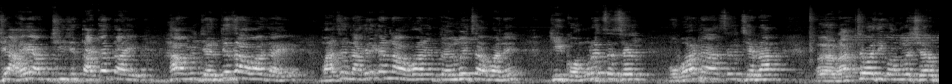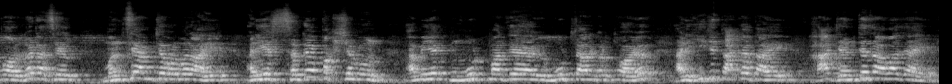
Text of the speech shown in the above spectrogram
जी आहे आमची जी ताकद आहे हा आम्ही जनतेचा आवाज आहे. माझं नागरिकांना आव्हान आहे तळमळीचं आव्हान आहे की काँग्रेस असेल उभाटा असेल सेना राष्ट्रवादी काँग्रेस शरद पवार गट असेल मनसे आमच्याबरोबर आहे आणि हे सगळे पक्ष मिळून आम्ही एक मूठ माते मूठ तयार करतो आहोत. आणि ही जी ताकद आहे हा जनतेचा आवाज आहे.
